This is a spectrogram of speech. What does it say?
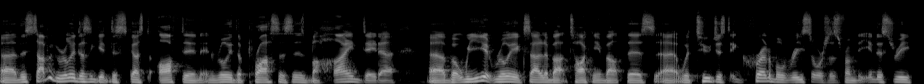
Uh, this topic really doesn't get discussed often, and really the processes behind data. Uh, but we get really excited about talking about this uh, with two just incredible resources from the industry.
